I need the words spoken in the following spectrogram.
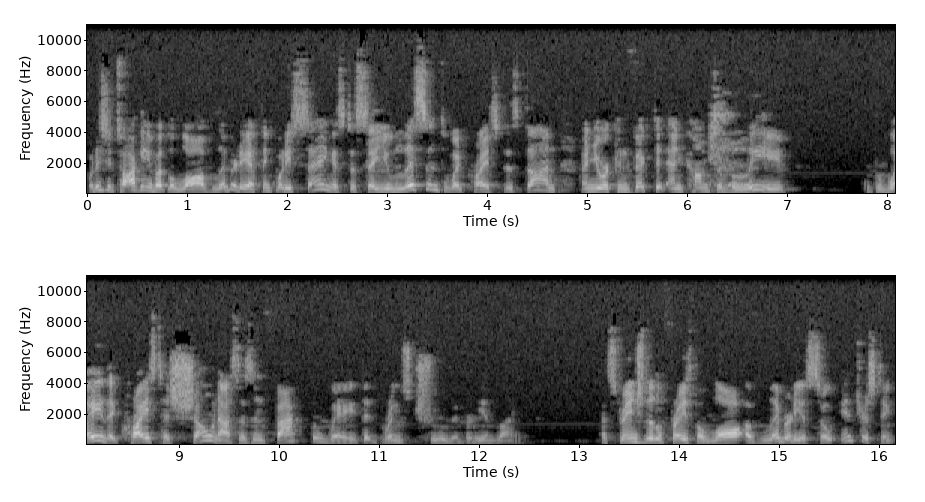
What is he talking about the law of liberty? I think what he's saying is to say you listen to what Christ has done, and you are convicted and come to believe that the way that Christ has shown us is in fact the way that brings true liberty and life. That strange little phrase, the law of liberty, is so interesting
